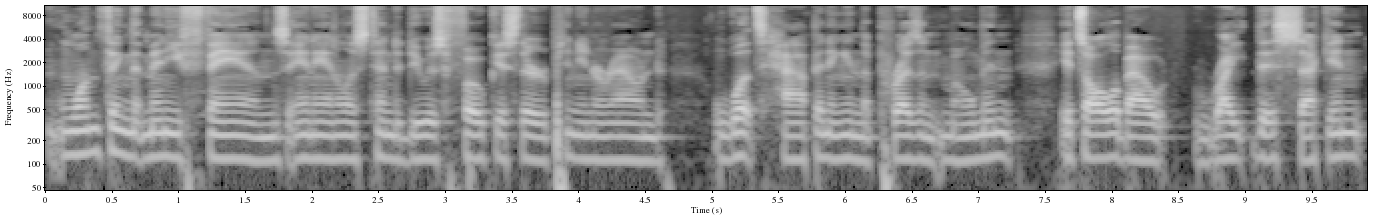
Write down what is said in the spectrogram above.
one thing that many fans and analysts tend to do is focus their opinion around what's happening in the present moment. It's all about right this second.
